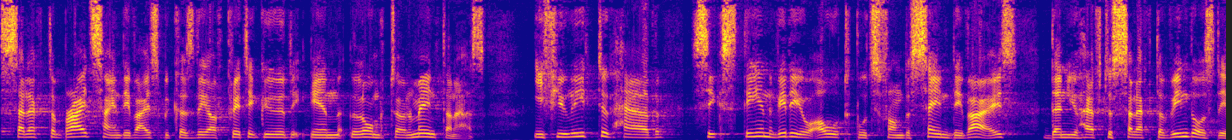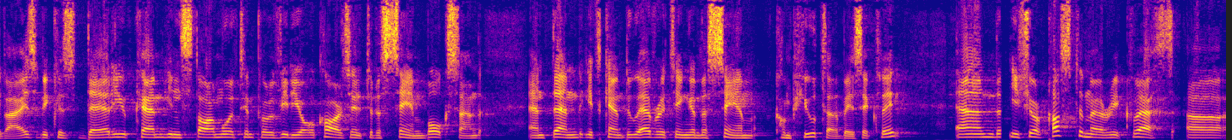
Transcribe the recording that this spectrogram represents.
select a BrightSign device because they are pretty good in long-term maintenance. If you need to have 16 video outputs from the same device, then you have to select a Windows device because there you can install multiple video cards into the same box and and then it can do everything in the same computer basically. And if your customer requests a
